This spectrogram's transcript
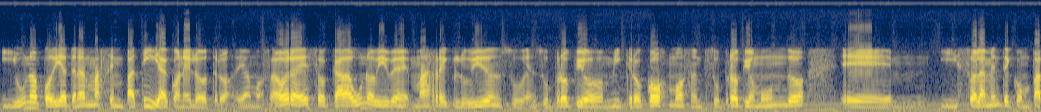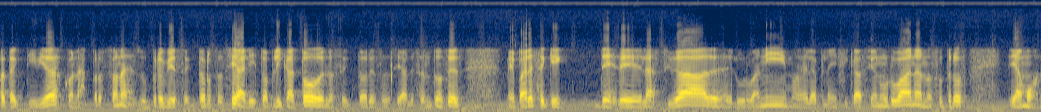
y uno podía tener más empatía con el otro, digamos. Ahora eso cada uno vive más recluido en su en su propio microcosmos, en su propio mundo. Eh, y solamente comparte actividades con las personas de su propio sector social, y esto aplica a todos los sectores sociales. Entonces, me parece que desde la ciudad, desde el urbanismo, desde la planificación urbana, nosotros, digamos,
